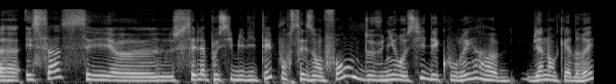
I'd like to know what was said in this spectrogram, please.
Euh, et ça c'est euh, la possibilité pour ces enfants de venir aussi découvrir euh, bien encadré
